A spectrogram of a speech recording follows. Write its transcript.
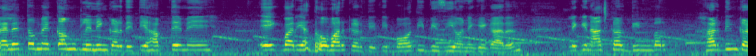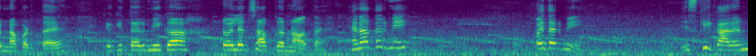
पहले तो मैं कम क्लीनिंग कर दी थी, हफ़्ते में एक बार या दो बार करती थी, बहुत ही बिज़ी होने के कारण। लेकिन आजकल दिन भर हर दिन करना पड़ता है, क्योंकि तरमी का टॉयलेट साफ़ करना होता है। है ना तरमी? ओए तरमी, इसके कारण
